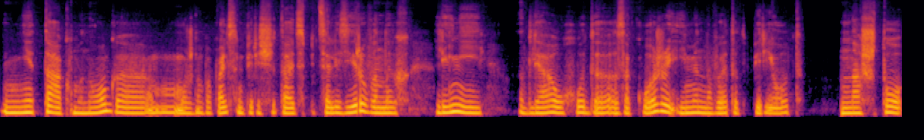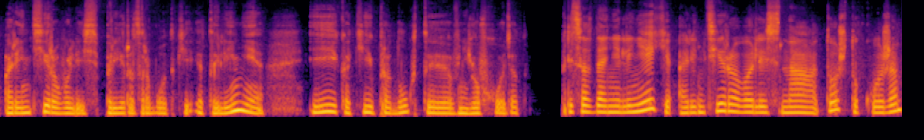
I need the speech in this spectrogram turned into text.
не так много, можно по пальцам пересчитать, специализированных линий для ухода за кожей именно в этот период. На что ориентировались при разработке этой линии и какие продукты в нее входят? При создании линейки ориентировались на то, что кожа,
